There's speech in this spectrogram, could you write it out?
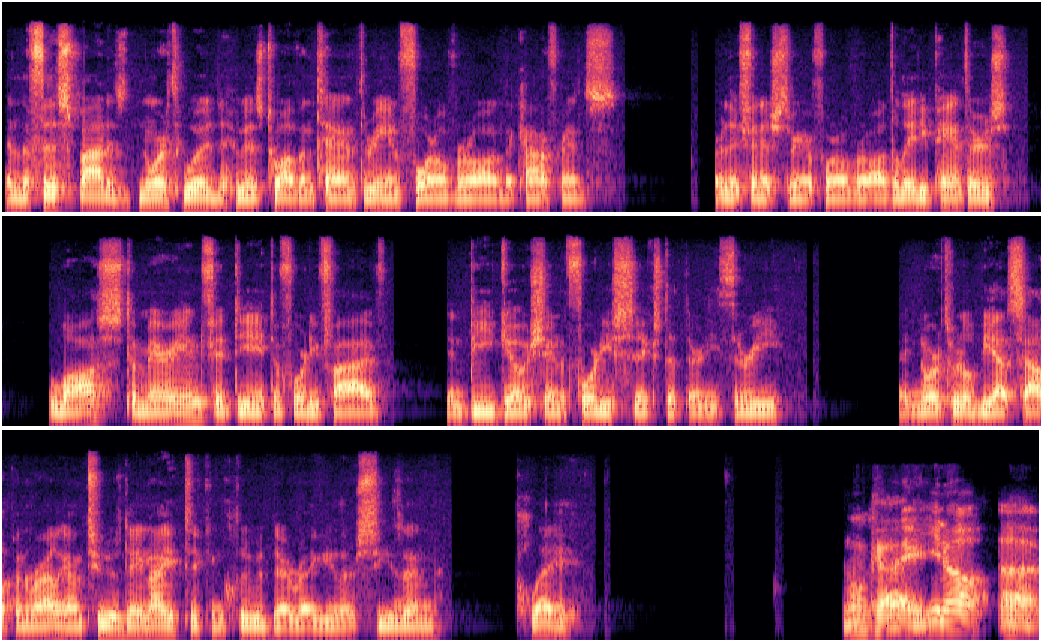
And the fifth spot is Northwood, who is twelve and 10, 3 and four overall in the conference, or they finished three and four overall. The Lady Panthers lost to Marian, fifty-eight to forty-five and B Goshen 46 to 33. And Northwood will be at South Bend Riley on Tuesday night to conclude their regular season play. Okay, you know, uh,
